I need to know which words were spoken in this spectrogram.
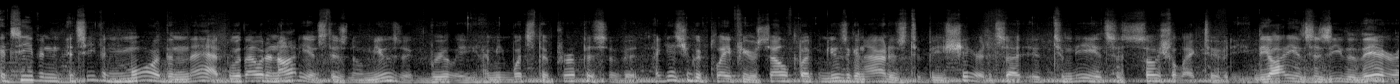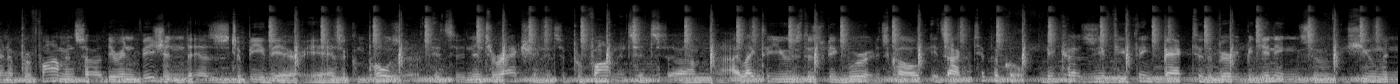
It's even it's even more than that. Without an audience, there's no music, really. I mean, what's the purpose of it? I guess you could play for yourself, but music and art is to be shared. It's a, it, to me, it's a social activity. The audience is either there in a performance or they're envisioned as to be there as a composer. It's an interaction. It's a performance. It's um, I like to use this big word. It's called it's archetypical because if you think back to the very beginnings of humankind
